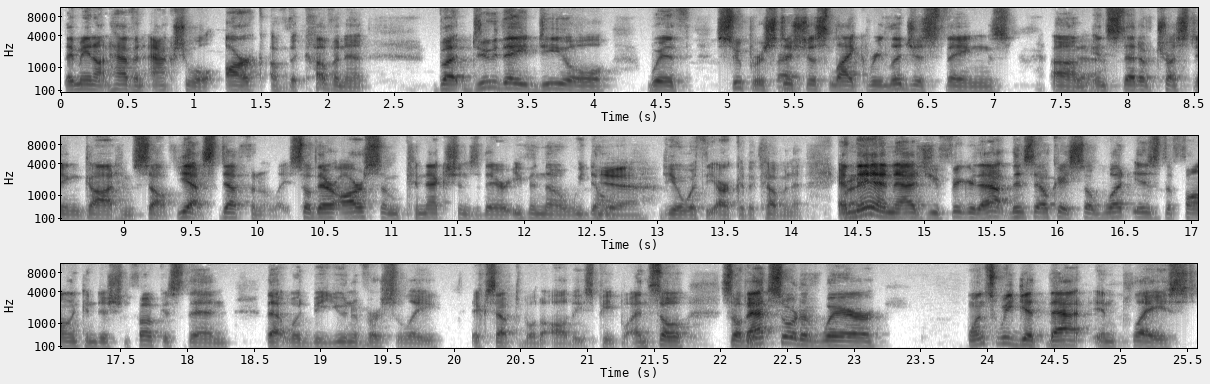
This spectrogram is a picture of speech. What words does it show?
they may not have an actual ark of the covenant, but do they deal with superstitious like right. religious things um, yeah. instead of trusting God Himself. Yes, definitely. So there are some connections there, even though we don't yeah. deal with the Ark of the Covenant. And right. then as you figure that out, then say, okay, so what is the fallen condition focus then that would be universally acceptable to all these people? And so, so that's sort of where once we get that in place,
